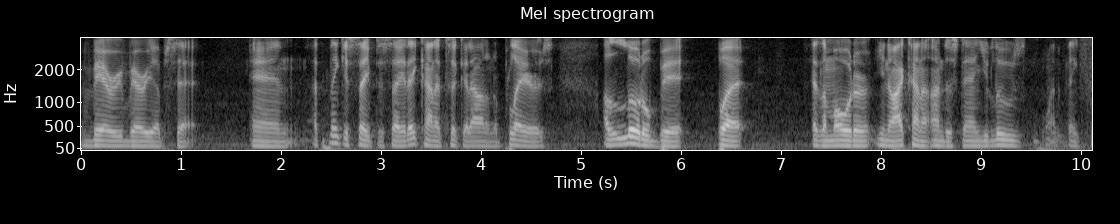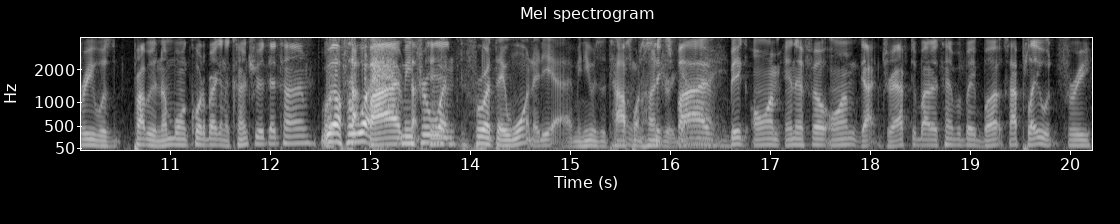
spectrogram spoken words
very, very upset, and I think it's safe to say they kind of took it out on the players a little bit. But as I'm older, you know, I kind of understand. You lose. I think Free was probably the number one quarterback in the country at that time. Well, for what Five, I mean, for 10. what for what they wanted, yeah. I mean, he was a top 100 Six guy. five, big arm, NFL arm. Got drafted by the Tampa Bay Bucks. I played with Free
